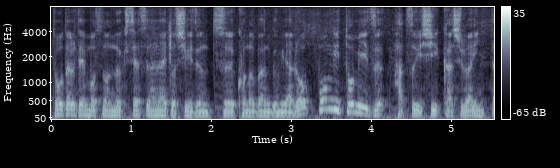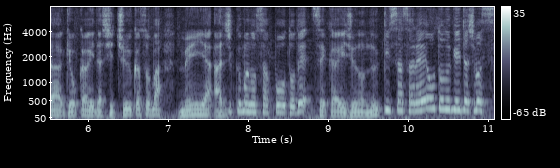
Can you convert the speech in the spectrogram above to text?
トータルテンボスの抜き差しならないとシーズン2この番組は六本木トミーズ初石柏インター魚介だし中華そば麺屋味熊のサポートで世界中の抜き差されをお届けいたします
